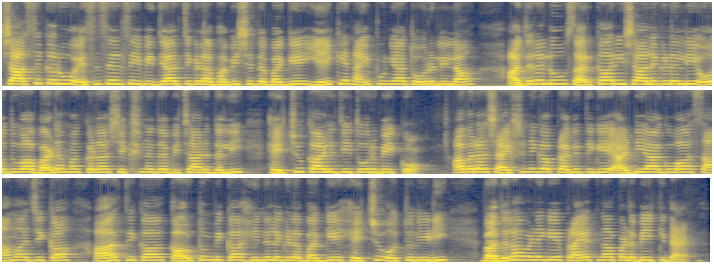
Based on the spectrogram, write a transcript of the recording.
ಶಾಸಕರು ಎಸ್ಎಸ್ಎಲ್ಸಿ ವಿದ್ಯಾರ್ಥಿಗಳ ಭವಿಷ್ಯದ ಬಗ್ಗೆ ಏಕೆ ನೈಪುಣ್ಯ ತೋರಲಿಲ್ಲ? ಅದರಲ್ಲೂ ಸರ್ಕಾರಿ ಶಾಲೆಗಳಲ್ಲಿ ಓದುವ ಬಡ ಮಕ್ಕಳ ಶಿಕ್ಷಣದ ವಿಚಾರದಲ್ಲಿ ಹೆಚ್ಚು ಕಾಳಜಿ ತೋರಬೇಕು. ಅವರ ಶೈಕ್ಷಣಿಕ ಪ್ರಗತಿಗೆ ಅಡ್ಡಿಯಾಗುವ ಸಾಮಾಜಿಕ, ಆರ್ಥಿಕ, ಕೌಟುಂಬಿಕ ಹಿನ್ನೆಲೆಗಳ ಬಗ್ಗೆ ಹೆಚ್ಚು ಒತ್ತು ನೀಡಿ ಬದಲಾವಣೆಗೆ ಪ್ರಯತ್ನ ಪಡಬೇಕಿದೆ.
